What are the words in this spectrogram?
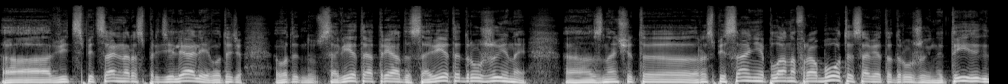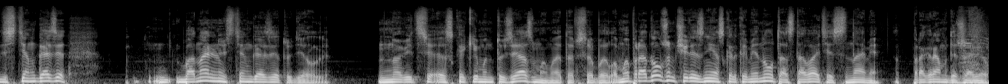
А, ведь специально распределяли вот эти вот ну, советы отряда, советы дружины, а, значит, э, расписание планов работы совета дружины. Ты стенгазет, банальную стенгазету делали. Но ведь э, с каким энтузиазмом это все было. Мы продолжим через несколько минут. Оставайтесь с нами. Программа «Дежавю».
